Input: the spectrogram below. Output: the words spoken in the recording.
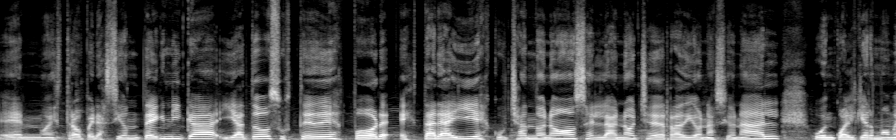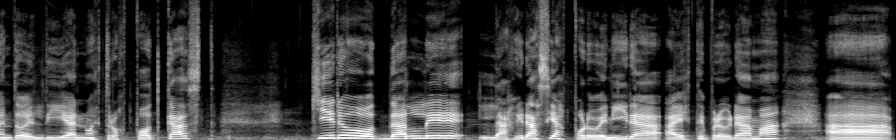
en nuestra operación técnica y a todos ustedes por estar ahí escuchándonos en la noche de Radio Nacional o en cualquier momento del día en nuestros podcasts. Quiero darle las gracias por venir a, este programa a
